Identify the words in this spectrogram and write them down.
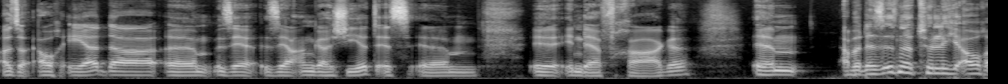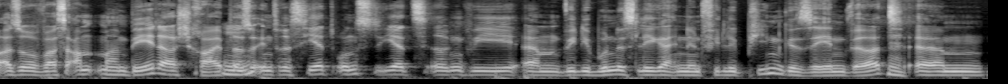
also auch er da ähm, sehr, sehr engagiert ist. Ähm, äh, in der Frage. Ähm, aber das ist natürlich auch, also was Amtmann B da schreibt, mhm. also interessiert uns jetzt irgendwie, ähm, wie die Bundesliga in den Philippinen gesehen wird. Mhm. Ähm,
